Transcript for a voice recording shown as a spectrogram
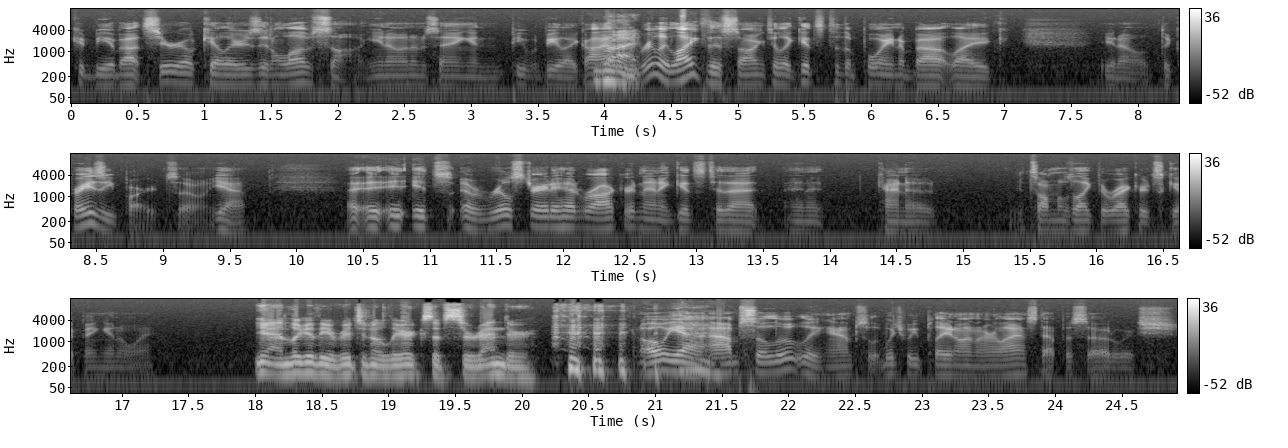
could be about serial killers in a love song. You know what I'm saying? And people would be like, I Right. really like this song till it gets to the point about like you know the crazy part. So yeah, it, it's a real straight ahead rocker, and then it gets to that, and it kind of it's almost like the record skipping in a way. Yeah, and look at the original lyrics of Surrender. Oh yeah, absolutely, absolutely. Which we played on our last episode. Which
